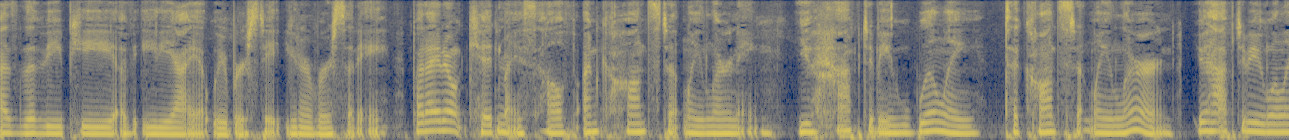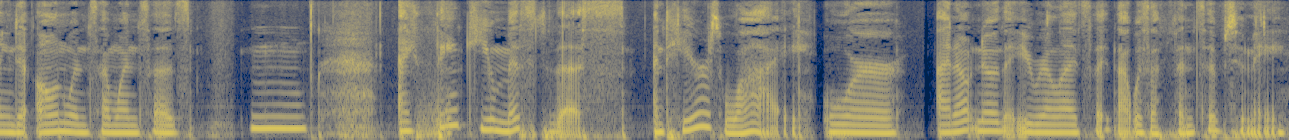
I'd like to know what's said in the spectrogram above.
as the VP of EDI at Weber State University, but I don't kid myself. I'm constantly learning. You have to be willing to constantly learn. You have to be willing to own when someone says, mm, I think you missed this, and here's why. Or, I don't know that you realized that that was offensive to me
